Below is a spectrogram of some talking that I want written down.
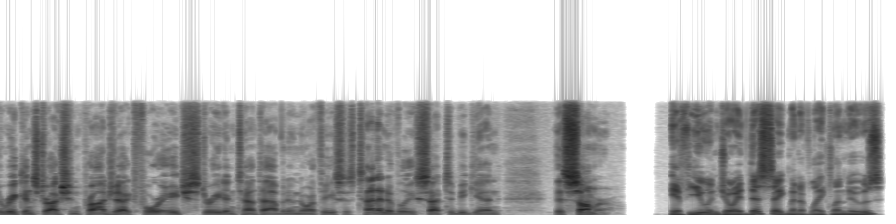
The reconstruction project for H Street and 10th Avenue Northeast is tentatively set to begin this summer. If you enjoyed this segment of Lakeland News,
